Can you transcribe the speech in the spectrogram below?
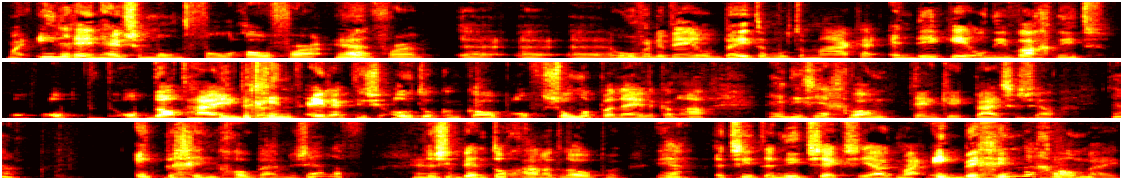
Maar iedereen heeft zijn mond vol over, over uh, uh, hoe we de wereld beter moeten maken. En die kerel die wacht niet op, op, op dat hij een elektrische auto kan kopen of zonnepanelen kan aan. Nee, die zegt gewoon, denk ik bij zichzelf. Nou, ik begin gewoon bij mezelf. Dus ik ben toch aan het lopen. Ja, het ziet er niet sexy uit, maar ik begin er gewoon mee.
